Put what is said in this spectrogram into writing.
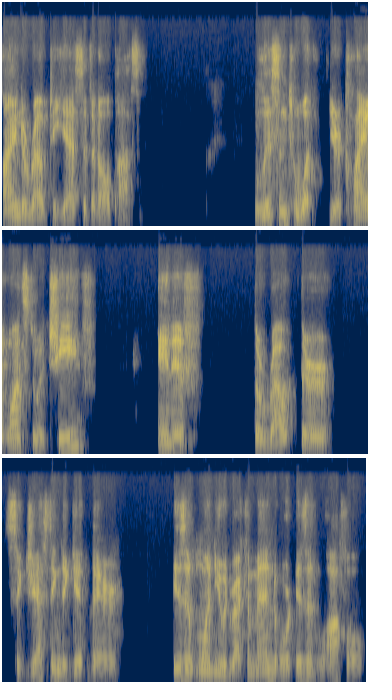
find a route to yes if at all possible. Listen to what your client wants to achieve. And if the route they're suggesting to get there isn't one you would recommend or isn't lawful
